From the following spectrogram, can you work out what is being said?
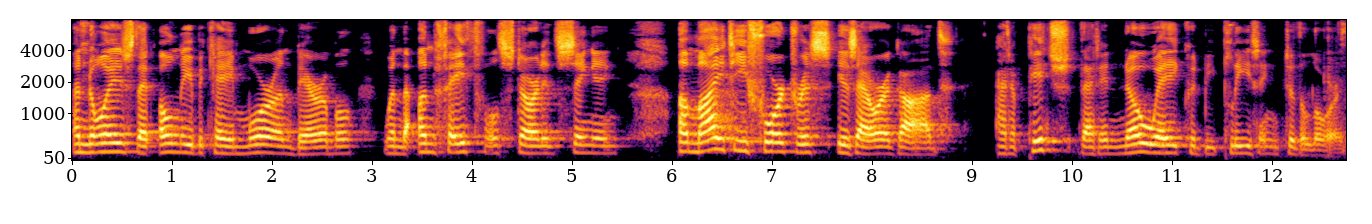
a noise that only became more unbearable when the unfaithful started singing, A mighty fortress is our God, at a pitch that in no way could be pleasing to the Lord.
